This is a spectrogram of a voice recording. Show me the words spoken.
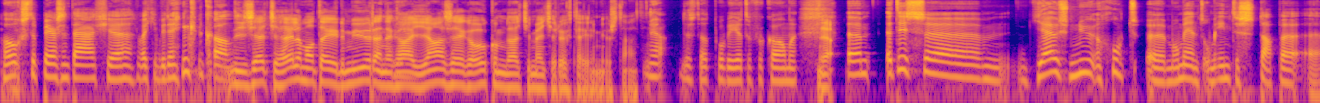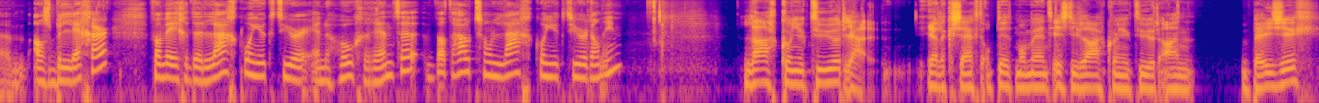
Hoogste percentage wat je bedenken kan. Die zet je helemaal tegen de muur en dan ga je ja zeggen ook omdat je met je rug tegen de muur staat. Ja, dus dat probeer te voorkomen. Ja. Ehm, het is ehm, juist nu een goed eh, moment om in te stappen ehm, als belegger. Vanwege de laagconjunctuur en de hoge rente. Wat houdt zo'n laagconjunctuur dan in? Laagconjunctuur, ja, eerlijk gezegd, op dit moment is die laagconjunctuur aan bezig.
